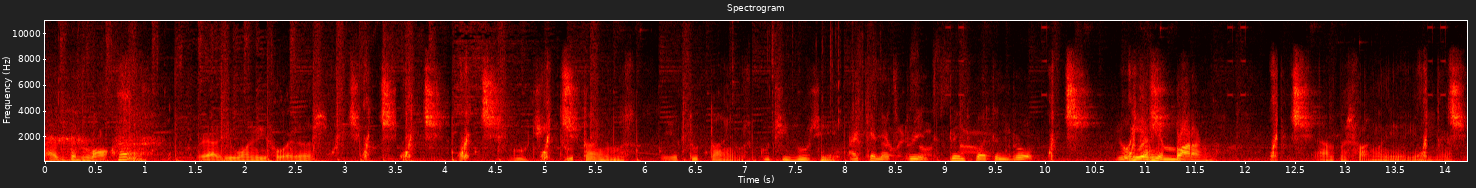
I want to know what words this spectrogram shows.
has been lost. We're out of 1v4 this. Gucci, two times. Yeah, two times. Gucci, Gucci. I cannot sprint. Sprint button broke. You hear him, Baron? I'm just fucking with you. you hear?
